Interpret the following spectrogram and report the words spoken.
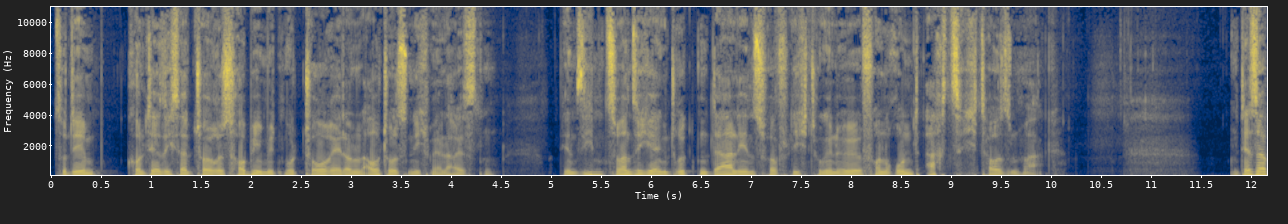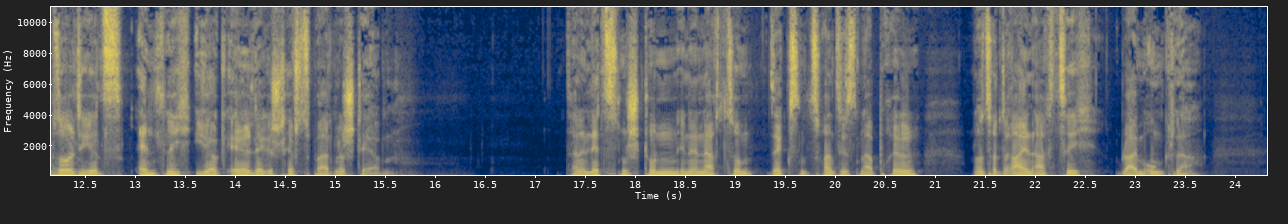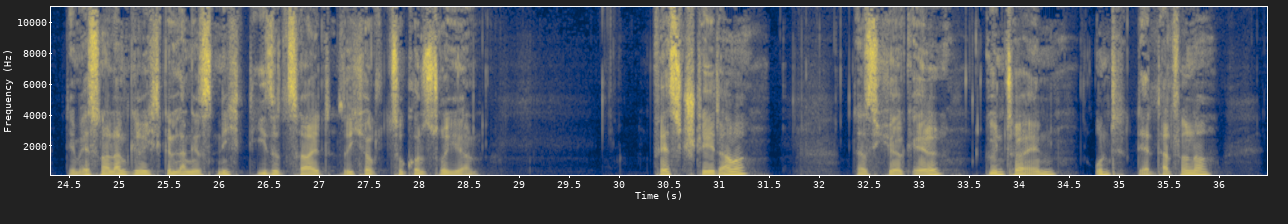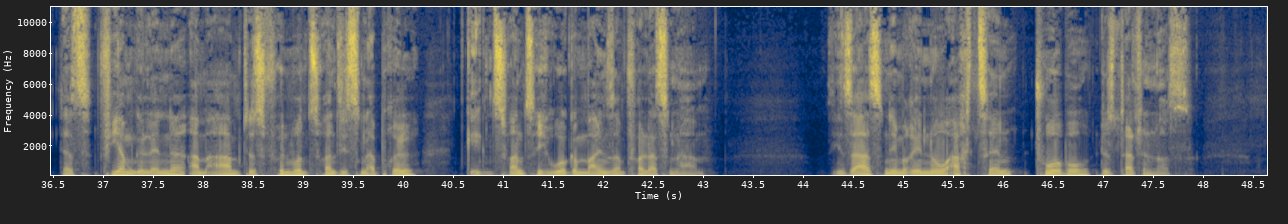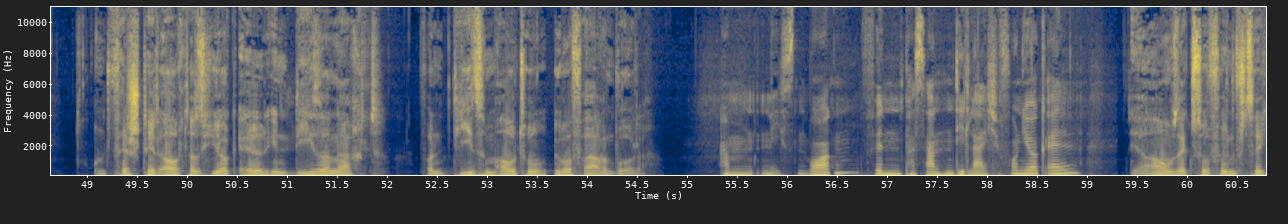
Zudem konnte er sich sein teures Hobby mit Motorrädern und Autos nicht mehr leisten. Den 27-Jährigen drückten Darlehensverpflichtungen in Höhe von rund 80.000 Mark. Und deshalb sollte jetzt endlich Jörg L., der Geschäftspartner, sterben. Seine letzten Stunden in der Nacht zum 26. April 1983 bleiben unklar. Dem Essener Landgericht gelang es nicht, diese Zeit sicher zu konstruieren. Fest steht aber, dass Jörg L., Günther N und der Dattelner das Firmengelände am Abend des 25. April gegen 20 Uhr gemeinsam verlassen haben. Sie saßen im Renault 18 Turbo des Dattelners. Und fest steht auch, dass Jörg L. in dieser Nacht von diesem Auto überfahren wurde. Am nächsten Morgen finden Passanten die Leiche von Jörg L. Ja, um 6.50 Uhr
